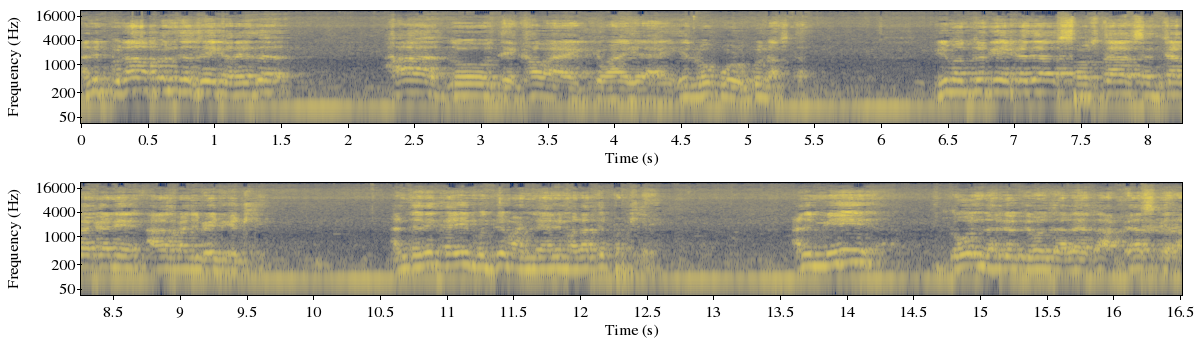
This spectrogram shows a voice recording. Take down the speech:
आणि पुन्हा आपण कसं हे करायचं हा जो देखावा आहे किंवा हे आहे हे लोक ओळखून असतात. मी म्हणतो की एखाद्या संस्था संचालकाने आज माझी भेट घेतली. आणि त्यांनी काही मुद्दे मांडले आणि मला ते पटले. आणि मी दोन झाले दिवस झाला याचा अभ्यास केला.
